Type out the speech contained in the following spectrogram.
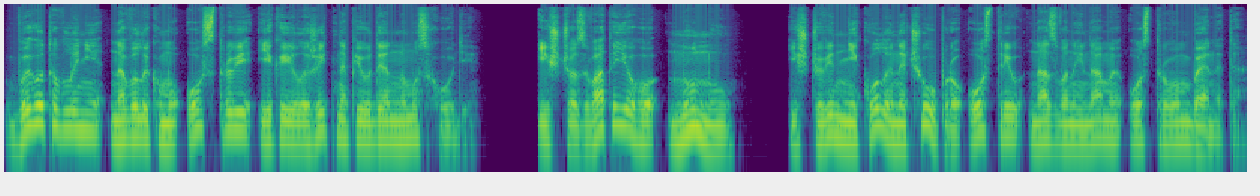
виготовлені на великому острові, який лежить на південному сході, і що звати його Нуну, і що він ніколи не чув про острів, названий нами островом Бенета,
